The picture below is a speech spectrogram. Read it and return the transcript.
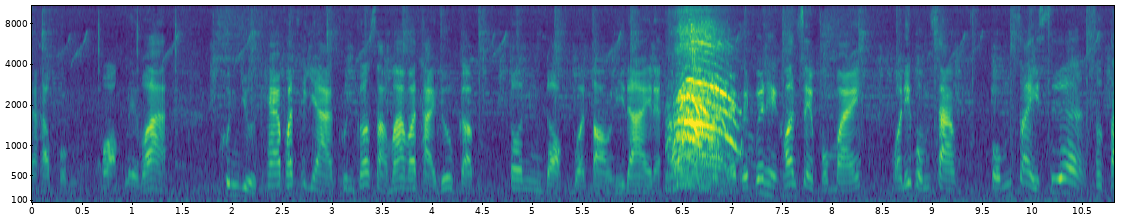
นะครับ ผม บอกเลยว่า คุณอยู่แค่พัทยาคุณก็สามารถมาถ่ายรูปกับต้นดอกบัวตองนี้ได้นะครับเพื่อนๆเห็นคอนเซปต์ผมไหม วันนี้ผมสั่ง ผมใส่เสื้อสไต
